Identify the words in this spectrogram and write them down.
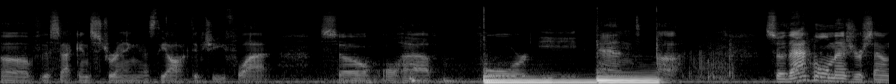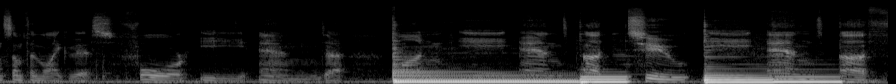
of the second string. That's the octave G flat. So we'll have 4, E, and A. So that whole measure sounds something like this. 4, E, and uh, 1, E, and a, 2, E, and a, 3,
